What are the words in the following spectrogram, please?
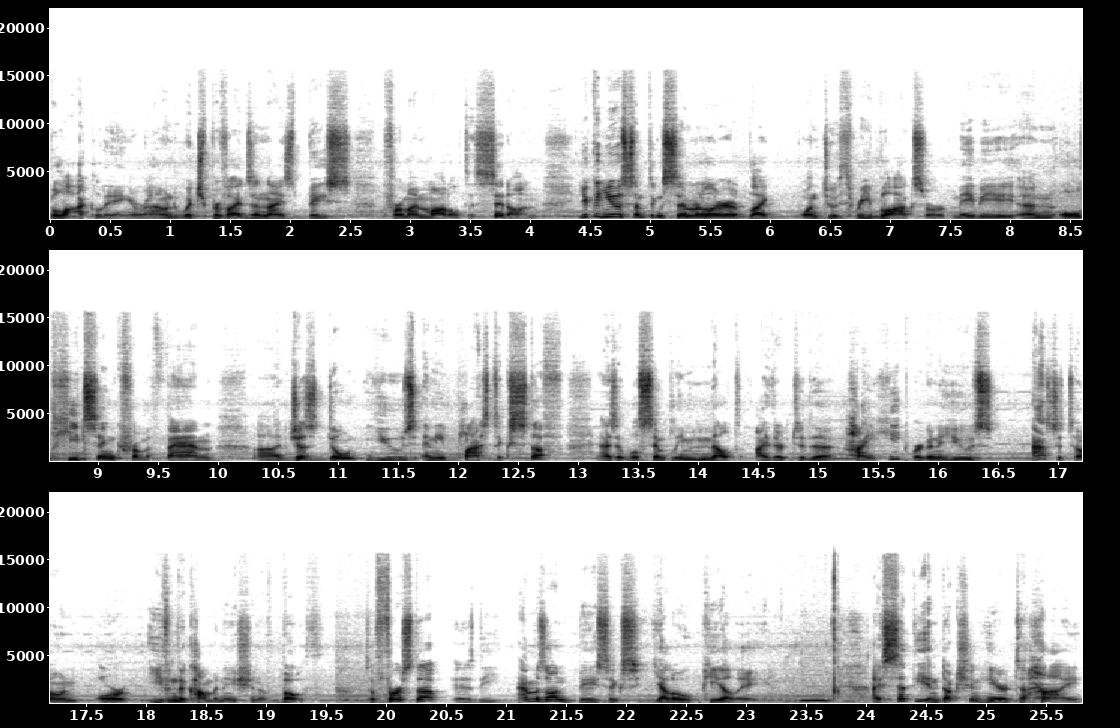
block laying around which provides a nice base for my model to sit on. You can use something similar like 123 blocks or maybe an old heatsink from a fan. Uh, just don't use any plastic stuff as it will simply melt either to the high heat we're going to use acetone or even the combination of both. So first up is the Amazon Basics Yellow PLA. I set the induction here to high,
